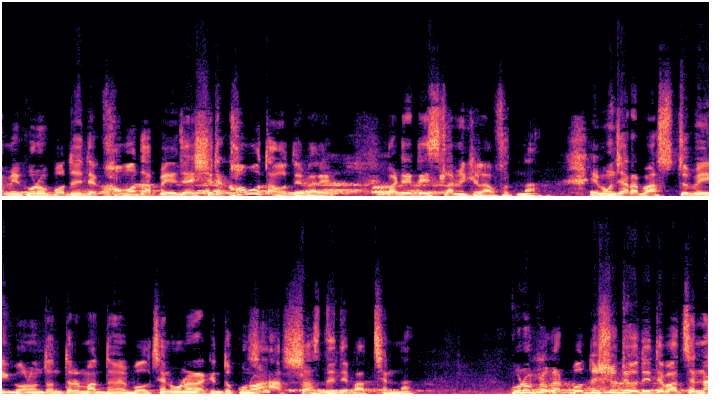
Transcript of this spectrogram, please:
আমি কোনো পদ্ধতিতে ক্ষমতা পেয়ে যাই, সেটা ক্ষমতা হতে পারে বাট এটা ইসলামী খেলাফত না। এবং যারা বাস্তবেই গণতন্ত্রের মাধ্যমে বলছেন, ওনারা কিন্তু কোনো আশ্বাস দিতে পাচ্ছেন না। কোনো প্রকার প্রতিশ্রুতিও দিতে পারছেন না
